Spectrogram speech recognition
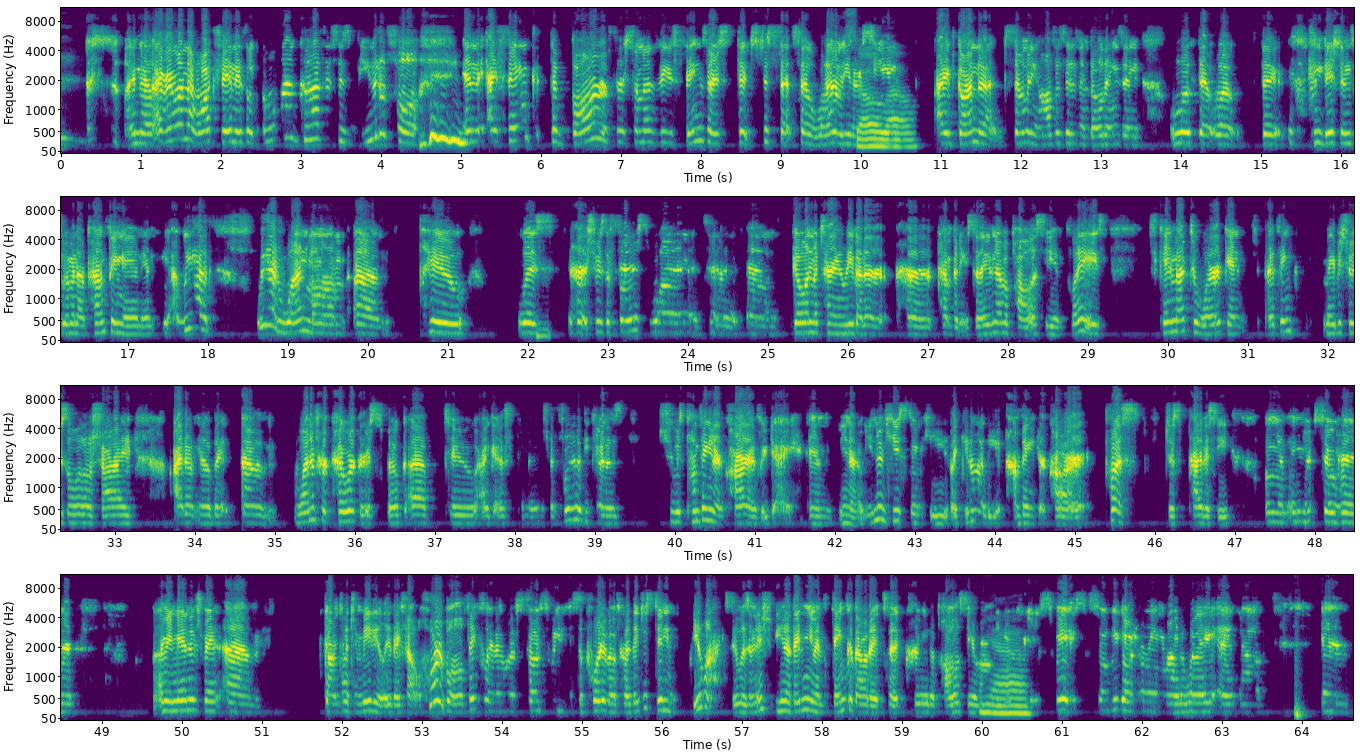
I know. Everyone that walks in is like, "Oh my god, this is beautiful," and I think the bar for some of these things are it's just set so low. You know, so seeing, low. I've gone to so many offices and buildings and looked at what the conditions women are pumping in, and yeah, we had we had one mom um, who was her she was the first one to um, go on maternity leave at her her company, so they didn't have a policy in place. She came back to work and I think maybe she was a little shy. I don't know, but um, one of her coworkers spoke up to, I guess, the management for her because she was pumping in her car every day. And, you know, you know, Houston heat, like you don't want to be pumping in your car, plus just privacy. Um, and so her, I mean, management um, got in touch immediately. They felt horrible. Thankfully, they were so sweet and supportive of her. They just didn't realize it was an issue. You know, they didn't even think about it to create a policy around yeah. the space. So we got her in right away, and um, and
